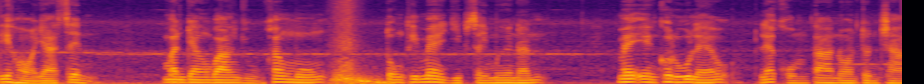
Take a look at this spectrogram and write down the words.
ที่ห่อยาเส้น มันยังวางอยู่ข้างมุง้ง ตรงที่แม่หยิบใส่มือนั้น แม่เองก็รู้แล้ว และข่มตานอนจนเช้า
